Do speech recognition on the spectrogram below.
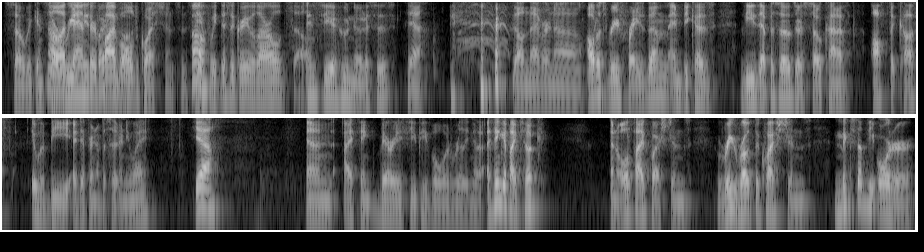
so we can start No, let's answer five off old questions and see Oh. if we disagree with our old self. and see who notices. yeah. They'll never know. I'll just rephrase them, and because these episodes are so kind of off the cuff, it would be a different episode anyway. Yeah. And I think very few people would really know. I think if I took an old five questions, rewrote the questions, mixed up the order,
